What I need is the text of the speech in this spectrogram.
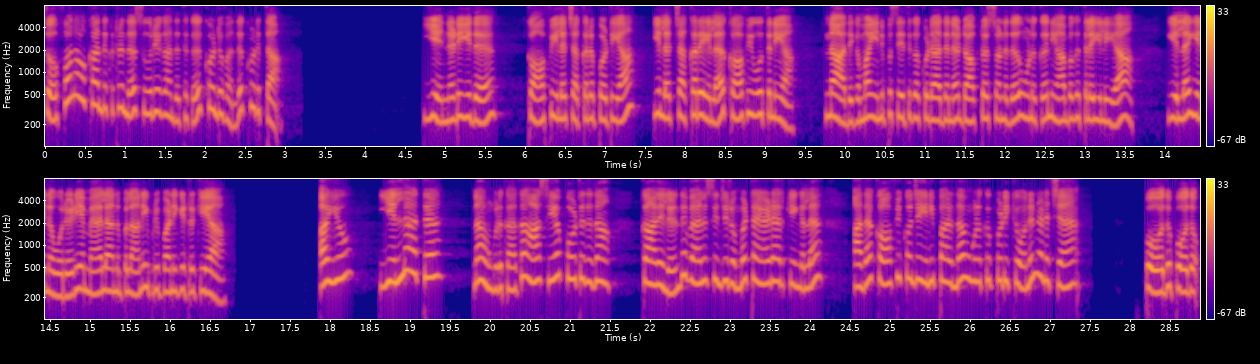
சோஃபால உட்காந்துக்கிட்டு இருந்த சூரியகாந்தத்துக்கு கொண்டு வந்து கொடுத்தா. என்னடி இது? காஃபில சக்கரை போட்டியா? இல்ல சர்க்கரையில காஃபி ஊத்துனியா? நான் அதிகமா இனிப்பு சேர்த்துக்க கூடாதுன்னு டாக்டர் சொன்னது உனக்கு ஞாபகத்துல இல்லையா? இல்ல என்ன ஒரேடிய மேல அனுப்பலான்னு இப்படி பண்ணிக்கிட்டு இருக்கியா? ஐயோ இல்ல அத்தை. நான் உங்களுக்காக ஆசையா போட்டதுதான். காலையில இருந்து வேலை செஞ்சு ரொம்ப டயர்டா இருக்கீங்கல்ல. அதான் காஃபி கொஞ்சம் இனிப்பா இருந்தா உங்களுக்கு பிடிக்கும்னு நினைச்சேன். போதும் போதும்.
